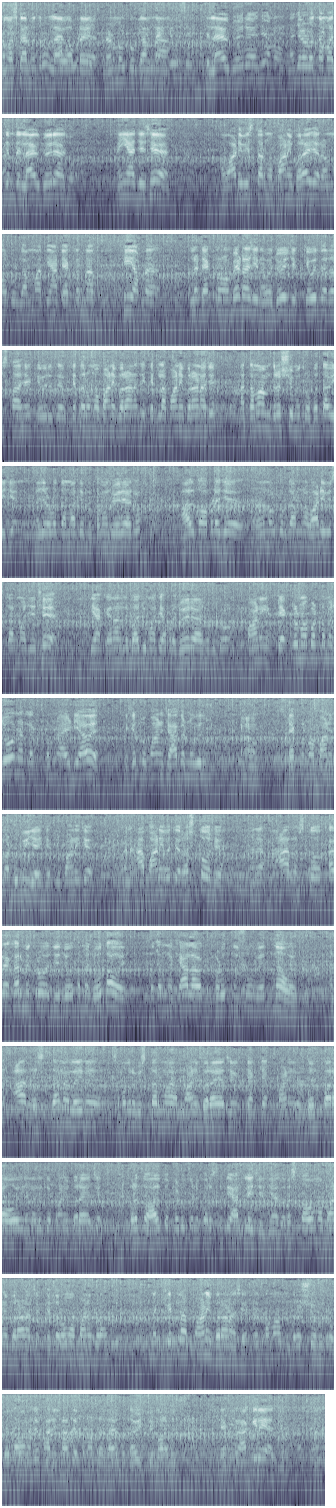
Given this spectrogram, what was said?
નમસ્કાર મિત્રો લાઈવ આપણે રણમલપુર ગામના જે લાઈવ જોઈ રહ્યા છીએ અને નજર અડોદના માધ્યમથી લાઈવ જોઈ રહ્યા છો. અહીંયા જે છે વાડી વિસ્તારમાં પાણી ભરાય છે રણમલપુર ગામમાં. ત્યાં ટ્રેક્ટરનાથી આપણે, એટલે ટ્રેક્ટરમાં બેઠા છીએ હવે જોઈએ છીએ કેવી રીતે રસ્તા છે, કેવી રીતે ખેતરોમાં પાણી ભરાણા છે, કેટલા પાણી ભરાણા છે. આ તમામ દ્રશ્યો મિત્રો બતાવી છે નજર અડોદના માધ્યમથી તમે જોઈ રહ્યા છો. હાલ તો આપણે જે રણમલપુર ગામના વાડી વિસ્તારમાં જે છે ત્યાં કેનાલની બાજુમાંથી આપણે જોઈ રહ્યા છો મિત્રો. પાણી ટ્રેક્ટરમાં પણ તમે જુઓ ને એટલે તમને આઈડિયા આવે કે કેટલું પાણી છે. આગળનું વ્હીલ ટ્રેક્ટરના પાણીમાં ડૂબી જાય છે. એટલું પાણી છે. અને આ પાણી વચ્ચે રસ્તો છે. અને આ રસ્તો ખરેખર મિત્રો, જે જો તમે જોતા હોય, તો તમને ખ્યાલ આવે કે ખેડૂતની શું વેદના હોય. અને આ રસ્તાને લઈને સમગ્ર વિસ્તારમાં પાણી ભરાયા છે. ક્યાંક ક્યાંક પાણી બંધપારા હોય, એના લીધે પાણી ભરાયા છે. પરંતુ હાલ તો ખેડૂતોની પરિસ્થિતિ આટલી છે. જ્યાં રસ્તાઓમાં પાણી ભરાણા છે, ખેતરોમાં પાણી ભરાણા અને કેટલા પાણી ભરાણા છે એ તમામ દ્રશ્યો મિત્રો બતાવવાના છે. મારી સાથે પણ આપણે લાઈવ બતાવીશ જે મારા મિત્ર ટ્રેક્ટર આંકી રહ્યા છે. અને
